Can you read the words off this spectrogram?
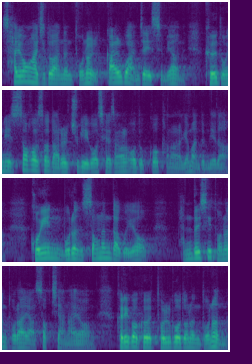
사용하지도 않는 돈을 깔고 앉아 있으면 그 돈이 썩어서 나를 죽이고 세상을 어둡고 가난하게 만듭니다. 고인 물은 썩는다고요. 반드시 돈은 돌아야 썩지 않아요. 그리고 그 돌고 도는 돈은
